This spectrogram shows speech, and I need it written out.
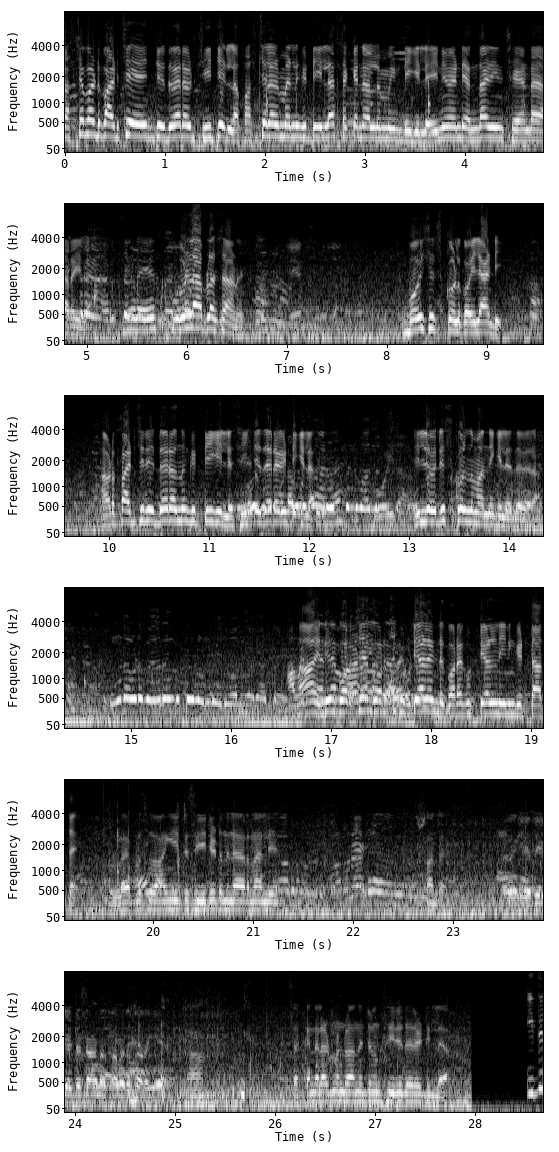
കഷ്ടപ്പെട്ട് പഠിച്ചു കഴിഞ്ഞിട്ട് ഇതുവരെ ഒരു സീറ്റ് ഇല്ല. ഫസ്റ്റ് അലോട്ട്മെന്റ് കിട്ടിയില്ല സെക്കൻഡ് അലോട്ട്മെന്റ് കിട്ടിയില്ല. ഇനി വേണ്ടി എന്താണ് ഇനി ചെയ്യേണ്ടത് അറിയില്ല. ഫുൾ എ പ്ലസ് ആണ്. Boys school Koyilandy. അവിടെ പഠിച്ചിട്ട് ഇതുവരെ ഒന്നും കിട്ടിയില്ല. സീറ്റ് ഇതുവരെ കിട്ടിയില്ല. ഇല്ല ഒരു സ്കൂളിൽ നിന്ന് വന്നിക്കില്ല ഇതുവരെ. ആ ഇനി കുറച്ച് കുറച്ച് കുട്ടികളുണ്ട്. കുറെ കുട്ടികളിൽ ഇനി കിട്ടാത്ത. പ്ലസ് വാങ്ങിയിട്ട് സീറ്റ് കിട്ടുന്നില്ല പറഞ്ഞാൽ പ്രശ്നമല്ലേ? സെക്കൻഡ് അലോട്ട്മെന്റ് വന്നിട്ടും സീറ്റ് തരട്ടില്ല ഇത്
